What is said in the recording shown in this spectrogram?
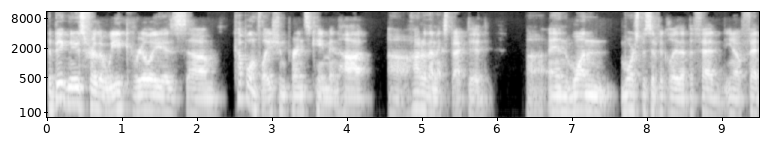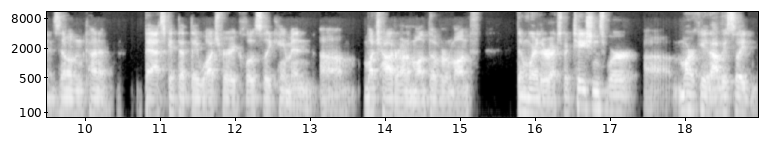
The big news for the week really is um, a couple inflation prints came in hot, uh, hotter than expected, uh, and one more specifically that the Fed, you know, Fed zone kind of basket that they watch very closely came in um, much hotter on a month over month than where their expectations were. Uh, market obviously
